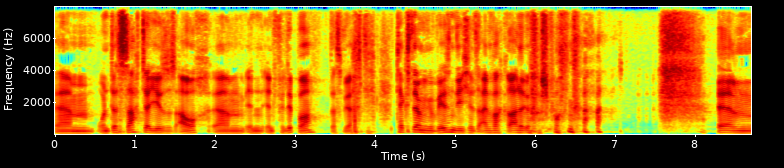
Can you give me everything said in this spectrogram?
Ähm, und das sagt ja Jesus auch ähm, in, in Philippa. Das wäre die Textlegung gewesen, die ich jetzt einfach gerade übersprungen habe. Ähm,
